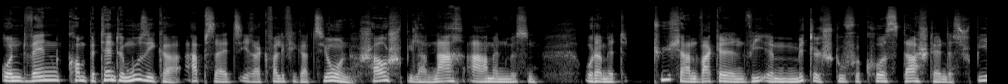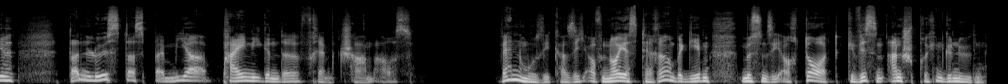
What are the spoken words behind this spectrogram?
Und wenn kompetente Musiker abseits ihrer Qualifikation Schauspieler nachahmen müssen oder mit Tüchern wackeln wie im Mittelstufekurs darstellendes Spiel, dann löst das bei mir peinigende Fremdscham aus. Wenn Musiker sich auf neues Terrain begeben, müssen sie auch dort gewissen Ansprüchen genügen.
